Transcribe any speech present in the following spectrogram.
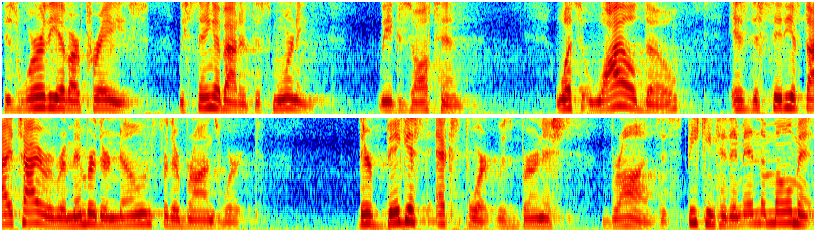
who's worthy of our praise. We sang about it this morning. We exalt him. What's wild, though, is the city of Thyatira. Remember, they're known for their bronze work. Their biggest export was burnished bronze. It's speaking to them in the moment,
